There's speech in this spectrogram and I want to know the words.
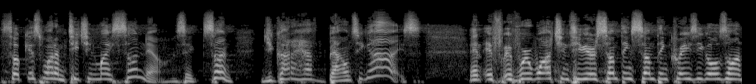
So guess what? I'm teaching my son now. I say, son, you got to have bouncing eyes. And if, if we're watching TV or something, something crazy goes on,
